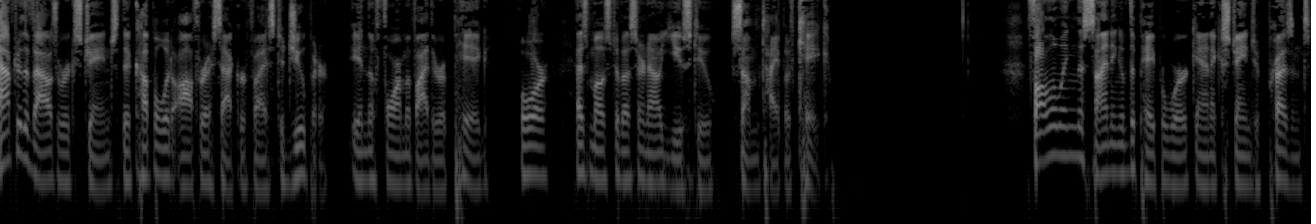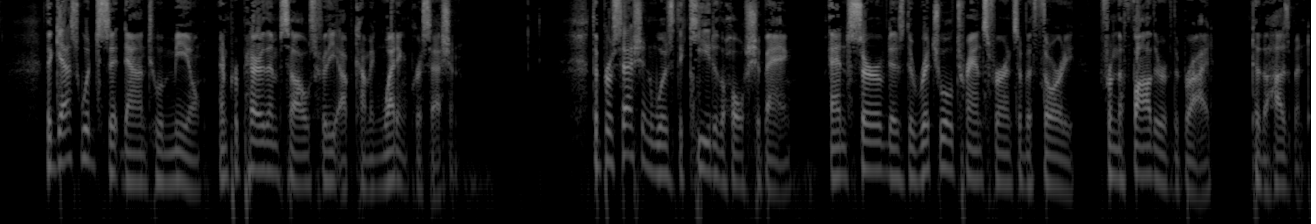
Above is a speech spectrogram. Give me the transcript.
After the vows were exchanged, the couple would offer a sacrifice to Jupiter, in the form of either a pig, or, as most of us are now used to, some type of cake. Following the signing of the paperwork and exchange of presents, the guests would sit down to a meal and prepare themselves for the upcoming wedding procession. The procession was the key to the whole shebang, and served as the ritual transference of authority from the father of the bride to the husband.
